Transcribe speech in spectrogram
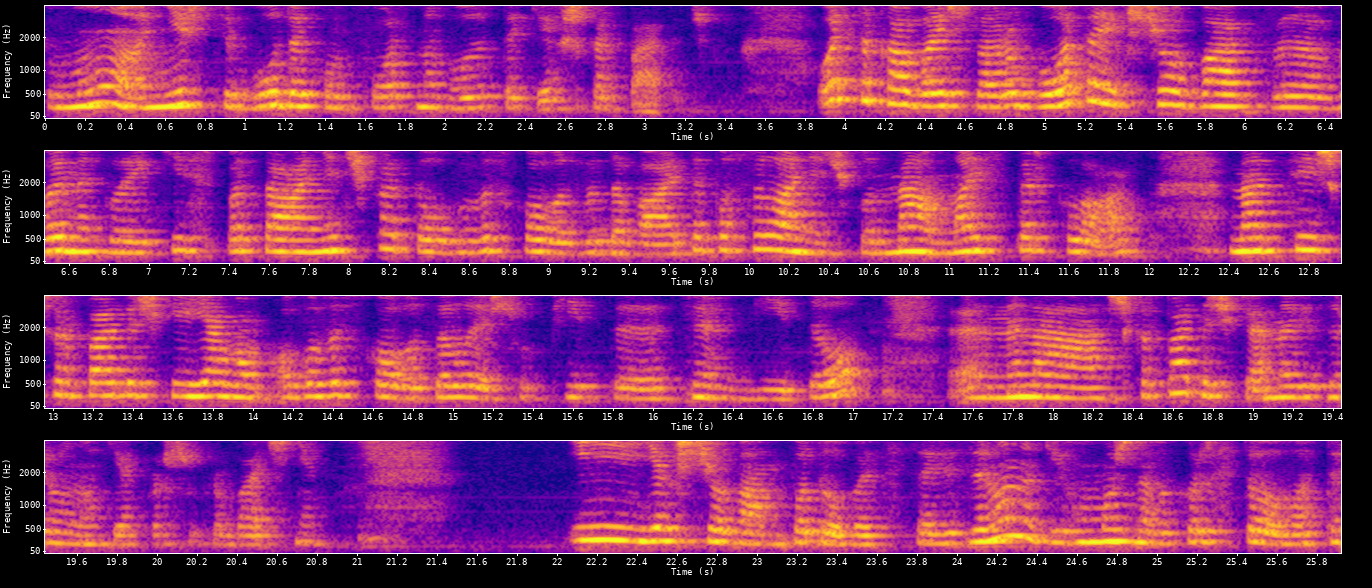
тому ніжці буде комфортно в таких шкарпеточках. Ось така вийшла робота. Якщо у вас е, виникли якісь питання, то обов'язково задавайте. Посиланнячко на майстер-клас на ці шкарпеточки я вам обов'язково залишу під е, цим відео. Е, Не на шкарпеточки, а на візерунок, я прошу пробачення. І якщо вам подобається цей візерунок, його можна використовувати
